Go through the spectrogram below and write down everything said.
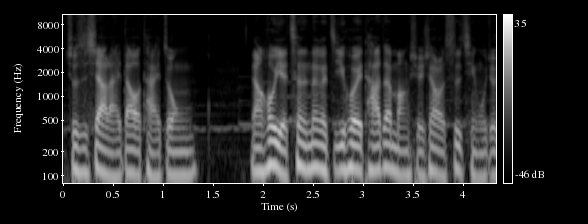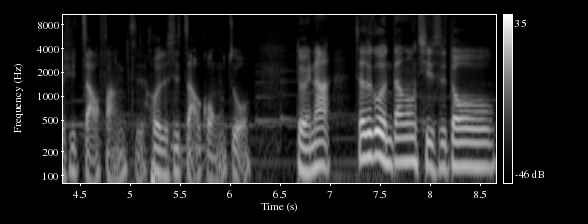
就是下来到台中，然后也趁着那个机会，她在忙学校的事情，我就去找房子或者是找工作，对，那在这过程当中，其实都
